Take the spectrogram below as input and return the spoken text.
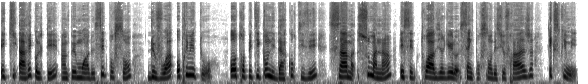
et qui a récolté un peu moins de 7% de voix au premier tour. Autre petit candidat courtisé, Sam Soumana, et ses 3,5% des suffrages exprimés.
